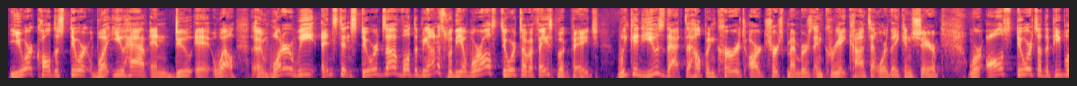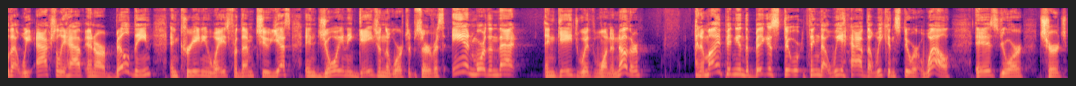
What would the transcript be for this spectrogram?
You are called to steward what you have and do it well. And what are we instant stewards of? Well, to be honest with you, we're all stewards of a Facebook page. We could use that to help encourage our church members and create content where they can share. We're all stewards of the people that we actually have in our building and creating ways for them to, yes, enjoy and engage in the worship service. And more than that, engage with one another and in my opinion, the biggest thing that we have that we can steward well is your church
